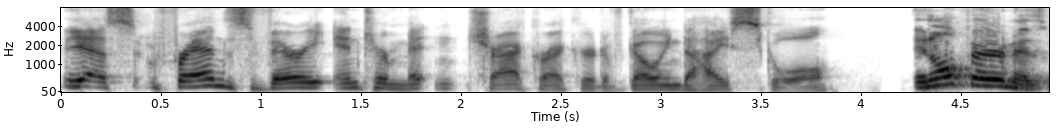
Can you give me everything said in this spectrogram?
yes, Fran's very intermittent track record of going to high school. In all fairness,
